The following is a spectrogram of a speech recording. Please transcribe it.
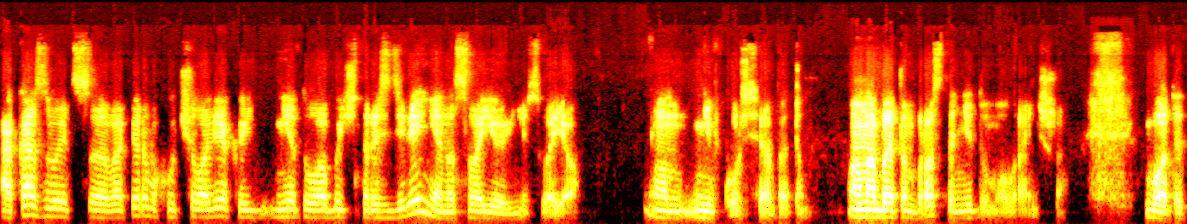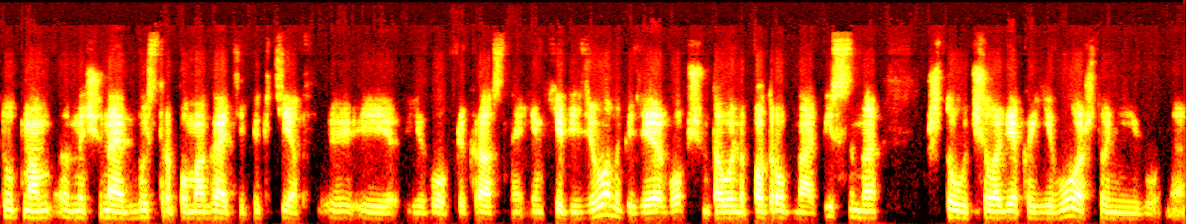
оказывается, во-первых, у человека нет обычно разделения на свое и не свое. Он не в курсе об этом. Он об этом просто не думал раньше. Вот, и тут нам начинает быстро помогать Эпиктет и его прекрасный Энхиридион, где, в общем, довольно подробно описано, что у человека его, а что не его. Да?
